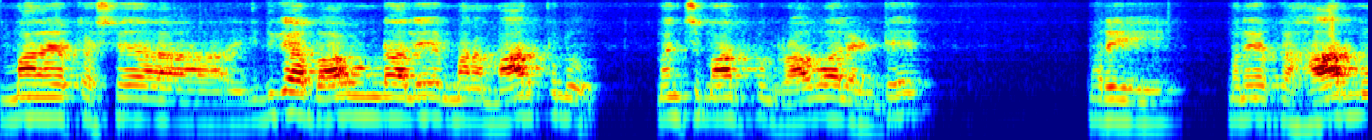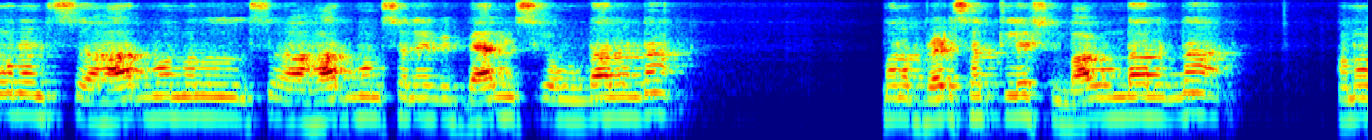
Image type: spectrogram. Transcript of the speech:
మన యొక్క ఇదిగా బాగుండాలి మన మార్పులు మంచి మార్పులు రావాలంటే మరి మన యొక్క హార్మోనల్స్ హార్మోనల్స్ హార్మోన్స్ అనేవి బ్యాలెన్స్గా ఉండాలన్నా మన బ్లడ్ సర్క్యులేషన్ బాగుండాలన్నా మనం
